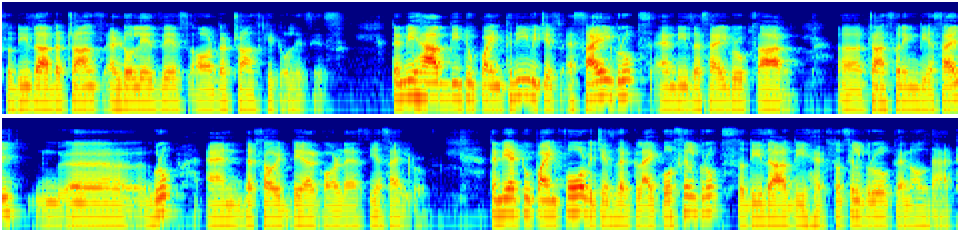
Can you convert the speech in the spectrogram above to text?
so these are the trans aldolases or the trans ketolases. Then we have the 2.3 which is acyl groups and these acyl groups are uh, transferring the acyl uh, group and that is how it, they are called as the acyl groups. Then we have 2.4 which is the glycosyl groups. So, these are the hexosyl groups and all that.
